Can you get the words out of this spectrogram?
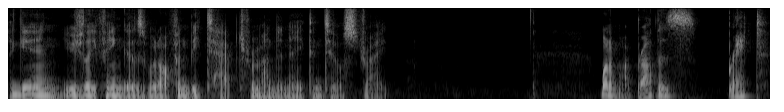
Again, usually fingers would often be tapped from underneath until straight. One of my brothers, Brett,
